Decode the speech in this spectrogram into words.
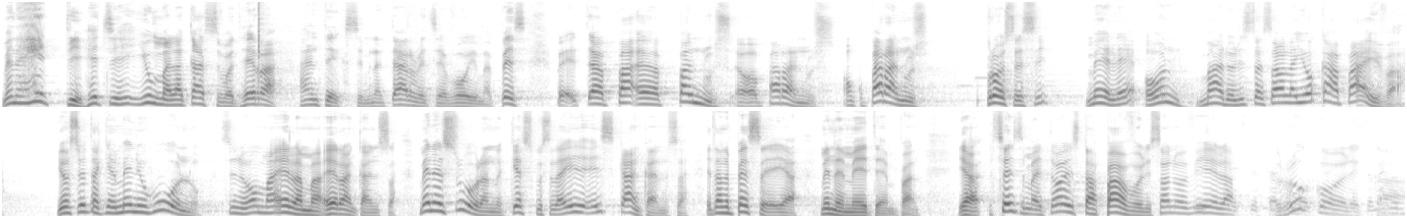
Mene heti, heti Jumala kasvot, Herra, anteeksi, minä tarvitsen voimaa. Pes, pe, tämä pa, äh, pannus, äh, parannus, onko parannusprosessi meille on mahdollista saada joka päivä. Jos jotakin meni huono sinun oma elämä erän kanssa, mene suuran keskustella iskan kanssa, että hän pesee ja menemme eteenpäin. Ja 17 Paavoli sanoi vielä, rukoilekaa.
